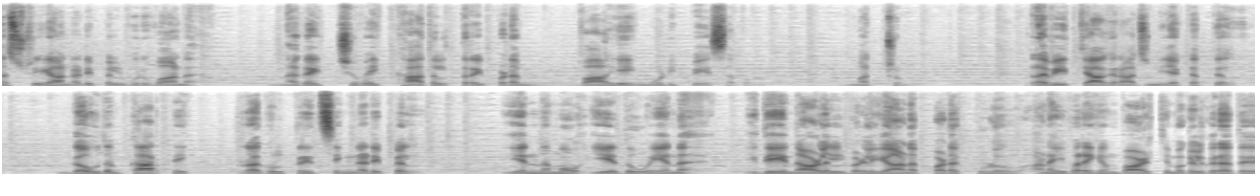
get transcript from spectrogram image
நஸ்ரியா நடிப்பில் உருவான நகைச்சுவை காதல் திரைப்படம் வாயை மூடி பேசவும். மற்றும் ரவி தியாகராஜன் இயக்கத்தில் கௌதம் கார்த்திக் ரகுல் பிரீத் சிங் நடிப்பில் என்னமோ ஏதோ என இதே நாளில் வெளியான படக்குழு அனைவரையும் வாழ்த்தி மகிழ்கிறது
